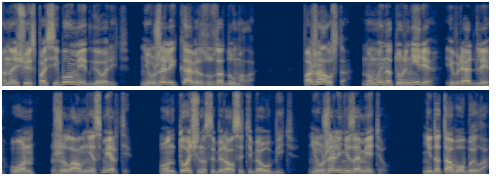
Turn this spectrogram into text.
Она еще и спасибо умеет говорить. Неужели каверзу задумала? Пожалуйста, но мы на турнире, и вряд ли он желал мне смерти. Он точно собирался тебя убить. Неужели не заметил? Не до того было.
